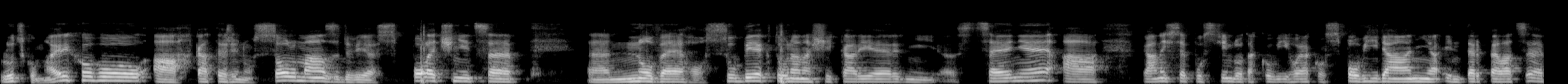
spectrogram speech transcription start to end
Lucku Majrichovou a Kateřinu Solmas, dvě společnice, nového subjektu na naší kariérní eh, scéně a já než se pustím do takového jako spovídání a interpelace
